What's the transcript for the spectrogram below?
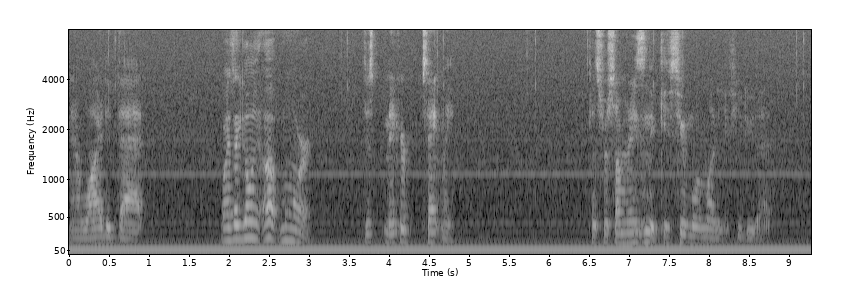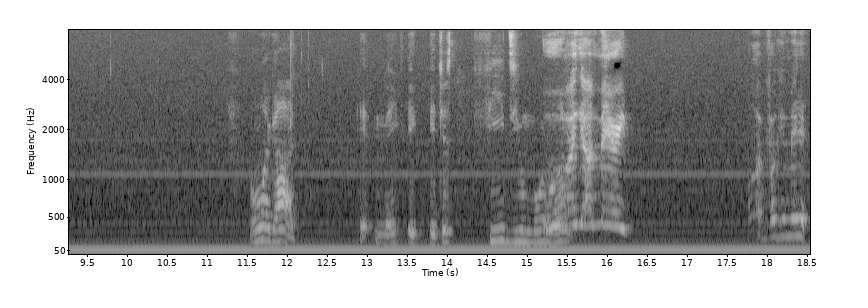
Now, why did that? Why is that going up more? Just make her saintly. Because for some reason it gives you more money if you do that. Oh my god. It make it, it just feeds you more Oh, money. I got married. Oh, I fucking made it.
